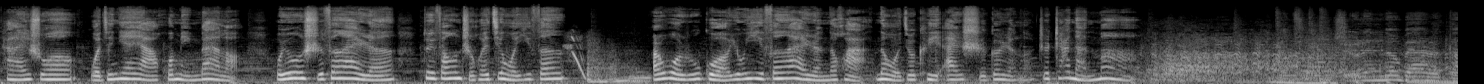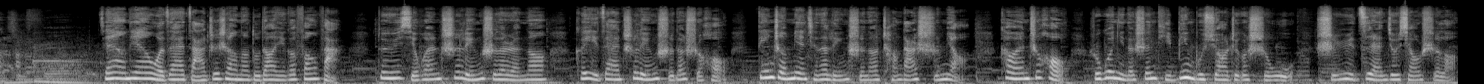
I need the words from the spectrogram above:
他还说，我今天呀活明白了，我用十分爱人，对方只会敬我一分；而我如果用一分爱人的话，那我就可以爱十个人了。这渣男嘛！前两天我在杂志上呢读到一个方法，对于喜欢吃零食的人呢，可以在吃零食的时候盯着面前的零食呢长达十秒，看完之后，如果你的身体并不需要这个食物，食欲自然就消失了。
